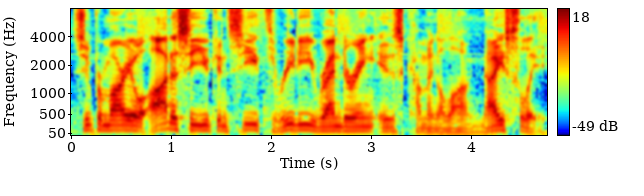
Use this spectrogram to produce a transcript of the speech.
Super Mario Odyssey, you can see 3D rendering is coming along nicely.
